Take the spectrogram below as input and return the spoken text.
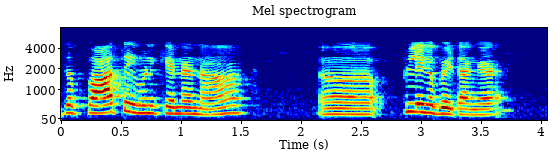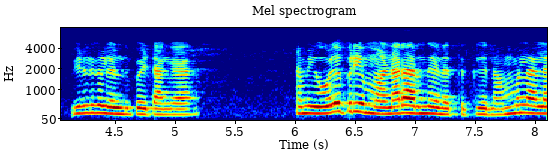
இதை பார்த்த இவனுக்கு என்னன்னா பிள்ளைங்க போயிட்டாங்க. வீரர்கள் எழுந்து போயிட்டாங்க. நம்ம எவ்வளோ பெரிய மன்னராக இருந்த இனத்துக்கு நம்மளால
